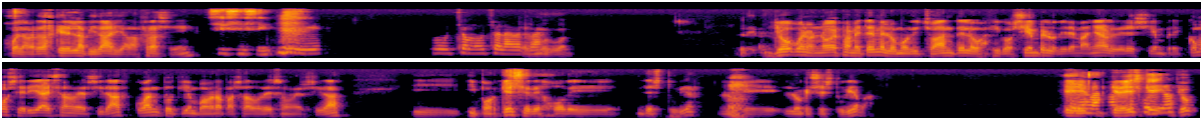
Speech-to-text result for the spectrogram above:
Joder, la verdad es que es lapidaria la frase, ¿eh? Sí, sí, sí. Sí. Mucho, mucho, la verdad. Es muy bueno. Yo, bueno, no es para meterme, lo hemos dicho antes, lo digo siempre, lo diré mañana, lo diré siempre. ¿Cómo sería esa universidad? ¿Cuánto tiempo habrá pasado de esa universidad? ¿Y, por qué se dejó de, estudiar lo que, lo que se estudiaba? Eh, ¿Creéis que yo...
